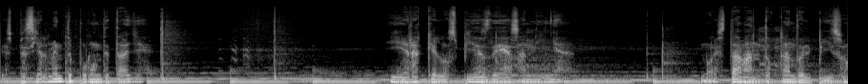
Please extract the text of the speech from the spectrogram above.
especialmente por un detalle, y era que los pies de esa niña no estaban tocando el piso.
